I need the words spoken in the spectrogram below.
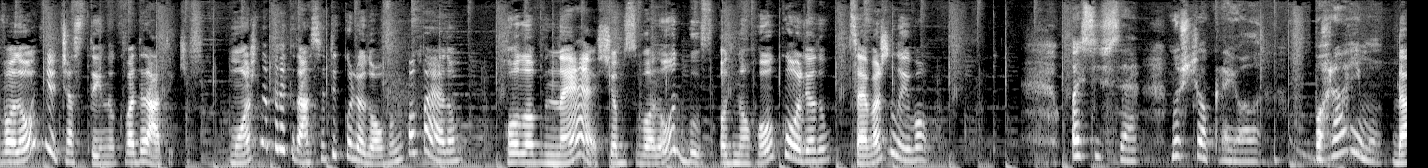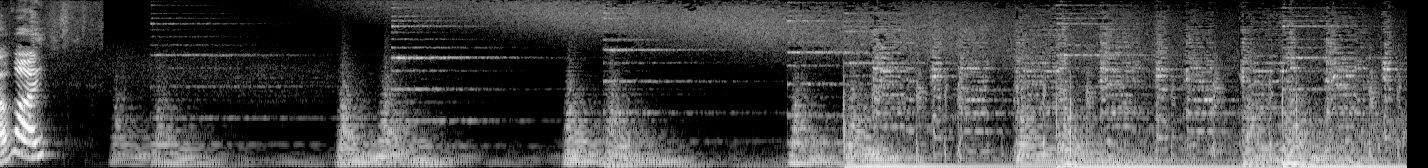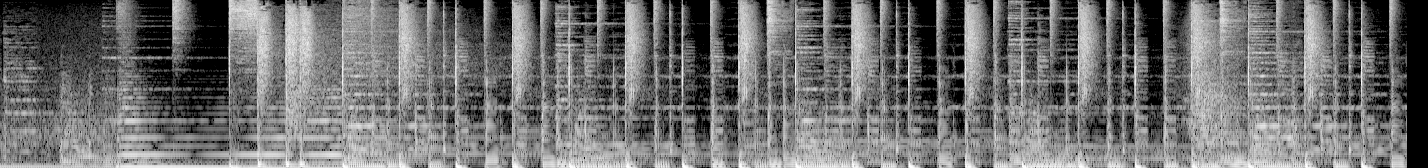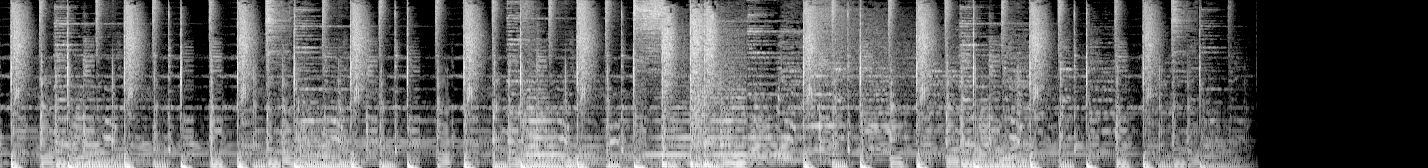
Зворотню частину квадратиків можна прикрасити кольоровим папером. Головне, щоб зворот був одного кольору. Це важливо. Ось і все. Ну що, Крайола, пограємо? Давай!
